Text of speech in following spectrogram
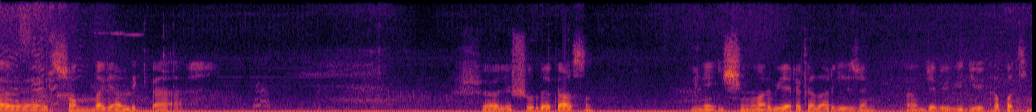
Evet sonunda geldik be. Şöyle şurada kalsın. Yine işim var bir yere kadar gideceğim. Önce bir videoyu kapatayım.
